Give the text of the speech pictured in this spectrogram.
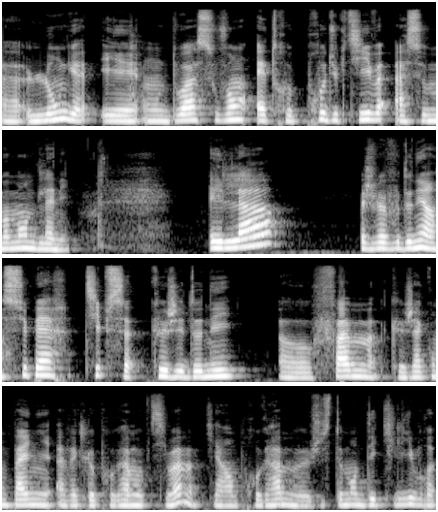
euh, longues et on doit souvent être productive à ce moment de l'année. Et là, je vais vous donner un super tips que j'ai donné aux femmes que j'accompagne avec le programme Optimum, qui est un programme justement d'équilibre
